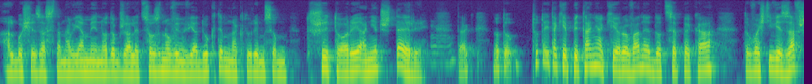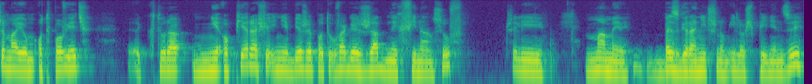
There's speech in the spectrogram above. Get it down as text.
albo się zastanawiamy, no dobrze, ale co z nowym wiaduktem, na którym są trzy tory, a nie cztery, tak? No to tutaj takie pytania kierowane do CPK to właściwie zawsze mają odpowiedź, e, która nie opiera się i nie bierze pod uwagę żadnych finansów, czyli mamy bezgraniczną ilość pieniędzy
